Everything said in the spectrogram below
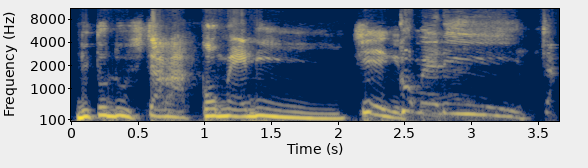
dituduh secara komedi. Cie gitu. Komedi. Cak.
